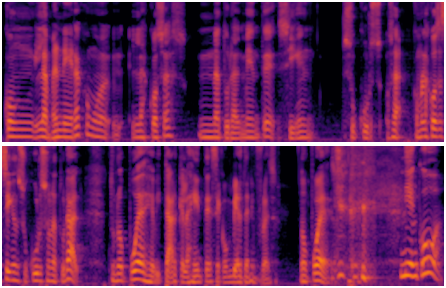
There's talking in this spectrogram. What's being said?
con la manera como las cosas naturalmente siguen su curso. O sea, como las cosas siguen su curso natural. Tú no puedes evitar que la gente se convierta en influencer. No puedes. Ni en Cuba.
